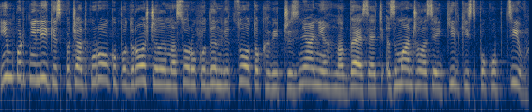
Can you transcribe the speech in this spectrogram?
Імпортні ліки з початку року подорожчали на 41%, вітчизняні – на 10%. Зменшилася й кількість покупців.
